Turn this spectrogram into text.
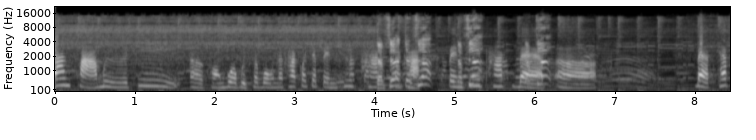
ด้านขวามือที่เอ่อของบัวบุษบงนะคะ ก็จะเป็นที่พักจับเชือกจับนะคะเชือกเป็นจับเชืที่อกพักแบจับบเชือกเอ่อแบบแคป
